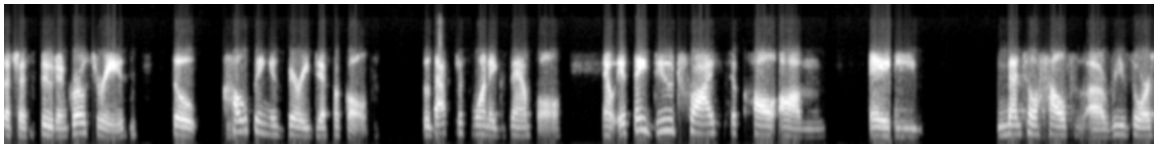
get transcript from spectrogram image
such as food and groceries. So coping is very difficult. So that's just one example. Now, if they do try to call um, a mental health uh, resource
